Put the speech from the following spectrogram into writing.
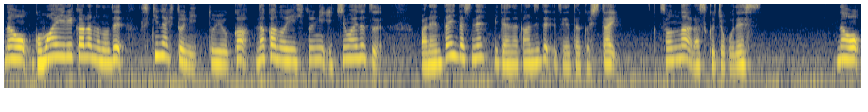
なお5枚入りからなので好きな人にというか仲のいい人に1枚ずつバレンタインだしねみたいな感じで贅沢したい。そんなラスクチョコです。なお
